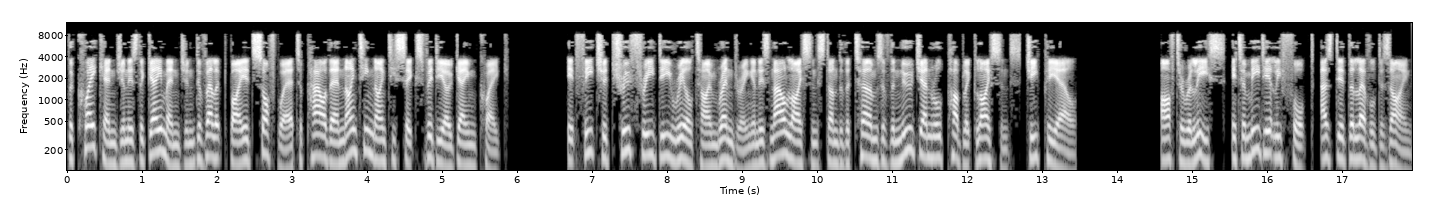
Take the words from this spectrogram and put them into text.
The Quake engine is the game engine developed by id Software to power their 1996 video game Quake. It featured true 3D real-time rendering and is now licensed under the terms of the GNU General Public License (GPL). After release, it immediately forked, as did the level design.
